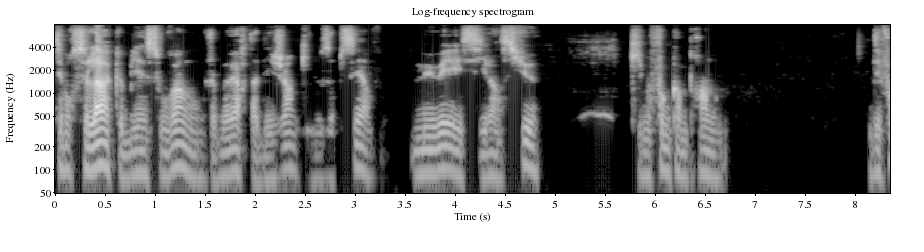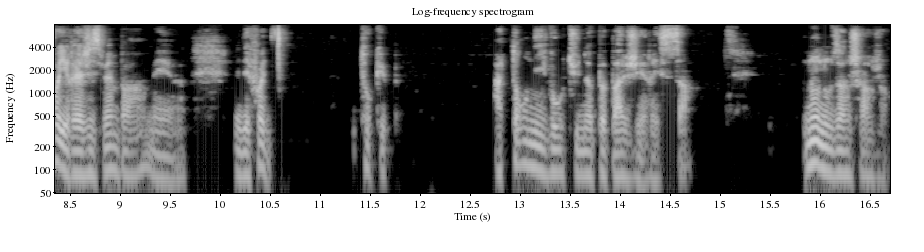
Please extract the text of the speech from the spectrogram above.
c'est pour cela que bien souvent, je me heurte à des gens qui nous observent, muets et silencieux, qui me font comprendre. Des fois, ils réagissent même pas, hein, mais, euh, mais des fois, t'occupes. À ton niveau, tu ne peux pas gérer ça. Nous nous en chargeons.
